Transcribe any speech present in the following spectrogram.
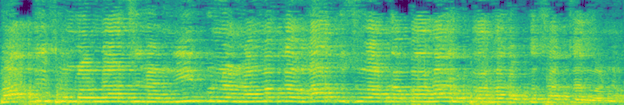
బాప్తిసంలో ఉండాల్సిన నీకున్న నమ్మకం మార్పు సువార్త పదహారు పదహారు. ఒక్కసారి చదవండి.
